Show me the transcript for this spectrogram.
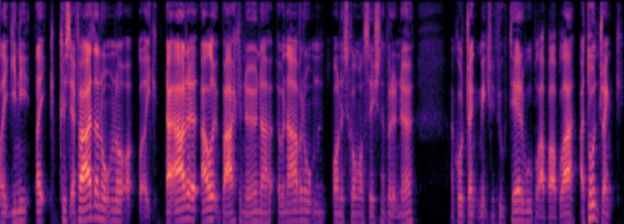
Like, you need, like, because if I had an open, like, I, I, I look back now and I, when I have an open, honest conversation about it now, I go, drink makes me feel terrible, blah, blah, blah. I don't drink,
